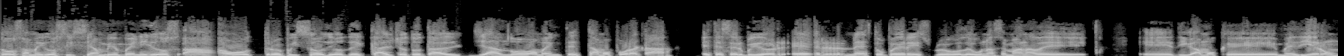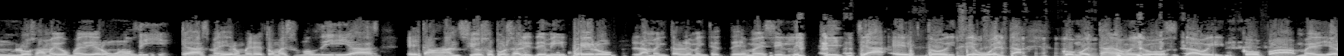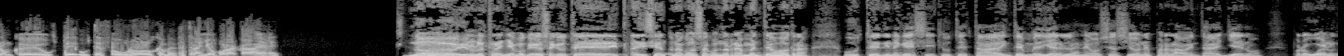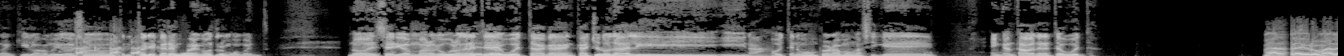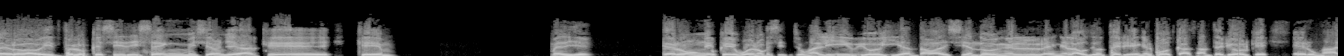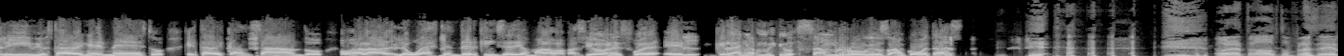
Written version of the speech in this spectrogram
amigos y sean bienvenidos a otro episodio de Calcio Total. Ya nuevamente estamos por acá. Este servidor Ernesto Pérez, luego de una semana de, eh, digamos que me dieron, los amigos me dieron unos días, me dijeron, mire, tomes unos días, estaban ansiosos por salir de mí, pero lamentablemente déjeme decirles que ya estoy de vuelta. ¿Cómo están amigos? David Copa, me dijeron que usted, usted fue uno de los que me extrañó por acá, ¿eh? No, yo no lo extrañé porque yo sé que usted está diciendo una cosa cuando realmente es otra. Usted tiene que decir que usted está intermediario en las negociaciones para la venta de Genoa. Pero bueno, tranquilos amigos, eso es otra historia que haremos en otro momento. No, en serio, hermano, que bueno tenerte de vuelta acá en Cacho Total y, y nada, hoy tenemos un programón, así que encantado de tenerte de vuelta. Me alegro, me alegro, David. Pero los que sí dicen, me hicieron llegar que, que me dije dijeron que bueno que sintió un alivio y andaba diciendo en el en el audio anterior en el podcast anterior que era un alivio estaba en Ernesto que está descansando ojalá le voy a extender 15 días más las vacaciones. Fue el gran amigo Sam Rubio. Sam cómo estás Hola a todos un placer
